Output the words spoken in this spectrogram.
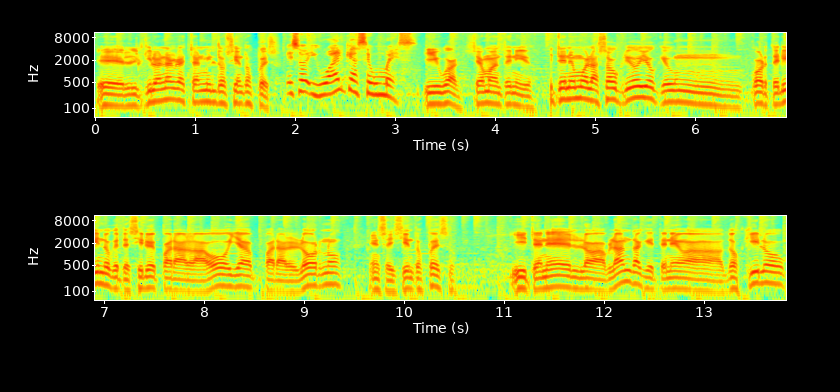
El kilo de nalga está en 1.200 pesos. Eso igual que hace un mes. Igual, se ha mantenido. Y tenemos el asado criollo, que es un corte lindo que te sirve para la olla, para el horno, en 600 pesos. Y tener la blanda, que tenemos 2 kilos,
